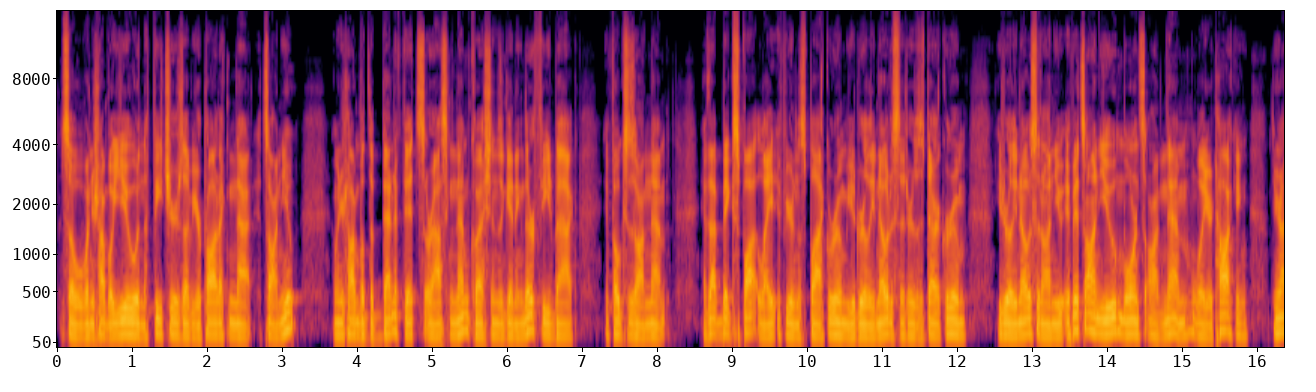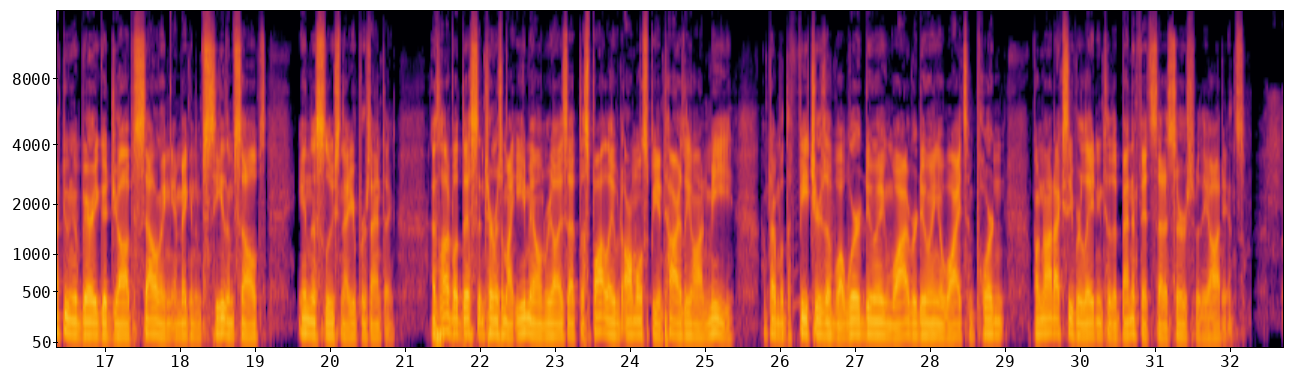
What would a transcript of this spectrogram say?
So when you're talking about you and the features of your product and that, it's on you when you're talking about the benefits or asking them questions and getting their feedback, it focuses on them. If that big spotlight, if you're in this black room, you'd really notice it, or this dark room, you'd really notice it on you. If it's on you, more it's on them while you're talking, you're not doing a very good job selling and making them see themselves in the solution that you're presenting. I thought about this in terms of my email and realized that the spotlight would almost be entirely on me. I'm talking about the features of what we're doing, why we're doing it, why it's important, but I'm not actually relating to the benefits that it serves for the audience.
